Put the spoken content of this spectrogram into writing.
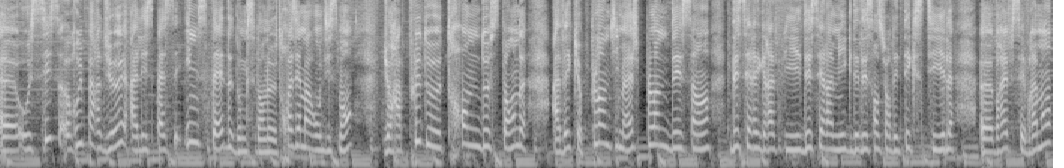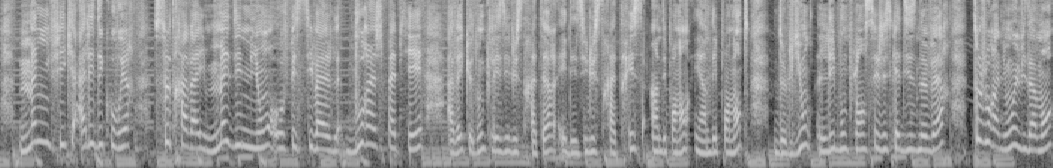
euh, au 6 rue Pardieu à l'espace Instead. Donc c'est dans le 3e arrondissement. Il y aura plus de 32 stands avec plein d'images, plein de dessins, des sérigraphies, des céramiques, des dessins sur des textiles. Euh, bref, c'est vraiment magnifique. Allez découvrir ce travail Made in Lyon au festival Bourrage Papier avec donc les illustrateurs et les illustratrices indépendants et indépendantes de Lyon. Les bons plans, c'est jusqu'à 19h. Toujours à Lyon, évidemment,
